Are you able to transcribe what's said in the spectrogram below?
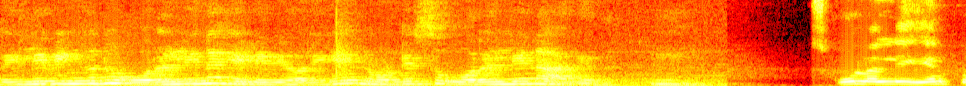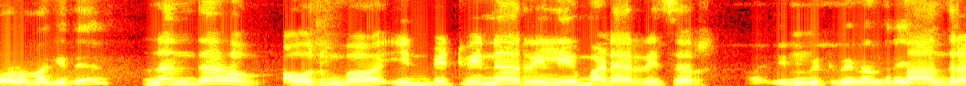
ರಿಲೀವಿಂಗ್ನು ಒರಲಿನ ಹೇಳಿವಿ ಅವರಿಗೆ ನೋಟಿಸ್ ಒರಲಿನ ಆಗಿದೆ. ಹ್ಮ್. ಸ್ಕೂಲಲ್ಲಿ ಏನ್ ಪ್ರಾಬ್ಲಮ್ ಆಗಿದೆ? ನಂದ ಅವ್ರ ಇನ್ ಬಿಟ್ವೀನ್ ರಿಲೀವ್ ಮಾಡ್ಯಾರ್ರಿ ಸರ್ ಇನ್ ಬಿಟ್ವೀನ್ ಅಂದ್ರೆ ಅಂದ್ರ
